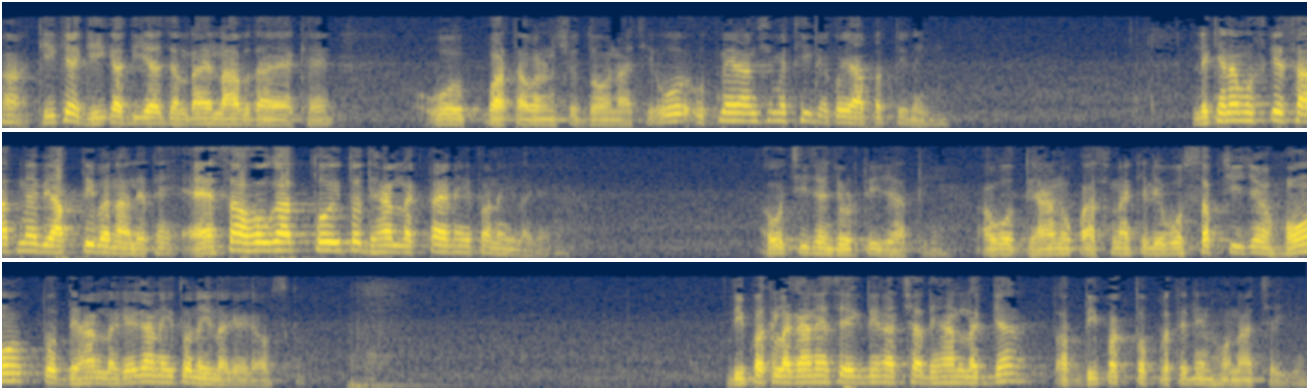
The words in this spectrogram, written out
हाँ ठीक है, घी का दिया जल रहा है, लाभदायक है। वो वातावरण शुद्ध होना चाहिए। वो उतने अंश में ठीक है, कोई आपत्ति नहीं है। लेकिन हम उसके साथ में व्याप्ति बना लेते हैं। ऐसा होगा तो ही तो ध्यान लगता है, नहीं तो नहीं लगेगा। वो चीज़ें जुड़ती जाती हैं। और वो ध्यान उपासना के लिए वो सब चीज़ें हों तो ध्यान लगेगा, नहीं तो नहीं लगेगा उसका। दीपक लगाने से एक दिन अच्छा ध्यान लग गया तो अब दीपक तो प्रतिदिन होना चाहिए।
